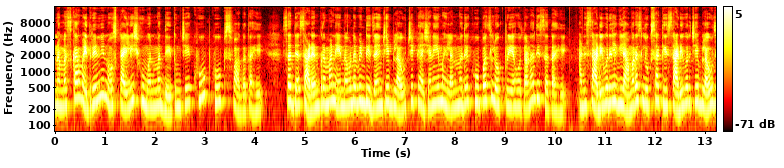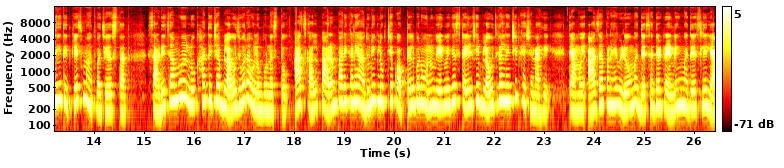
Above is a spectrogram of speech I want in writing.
नमस्कार मैत्रिणींनो स्टायलिश हुमनमध्ये तुमचे खूप खूप स्वागत आहे. सध्या साड्यांप्रमाणे नवनवीन डिझाईनचे ब्लाऊजचे फॅशन हे महिलांमध्ये खूपच लोकप्रिय होताना दिसत आहे. आणि साडीवरील ग्लॅमरस लुकसाठी साडीवरचे ब्लाऊजही तितकेच महत्त्वाचे असतात. साडीचा मूळ लुक हा तिच्या ब्लाऊजवर अवलंबून असतो. आजकाल पारंपरिक आणि आधुनिक लुकचे कॉकटेल बनवून वेगवेगळे स्टाईलचे ब्लाऊज घालण्याची फॅशन आहे. त्यामुळे आज आपण ह्या व्हिडिओमध्ये सध्या ट्रेंडिंगमध्ये असलेल्या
